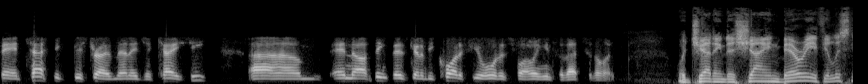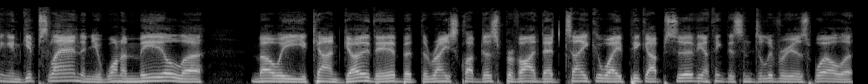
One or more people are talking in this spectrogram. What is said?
fantastic bistro manager Casey. Um, and I think there's going to be quite a few orders flowing in for that tonight. We're chatting to Shane Berry. If you're listening in Gippsland and you want a meal, uh, Moe, you can't go there, but the race club does provide that takeaway pickup serving. I think there's some delivery as well. Uh,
